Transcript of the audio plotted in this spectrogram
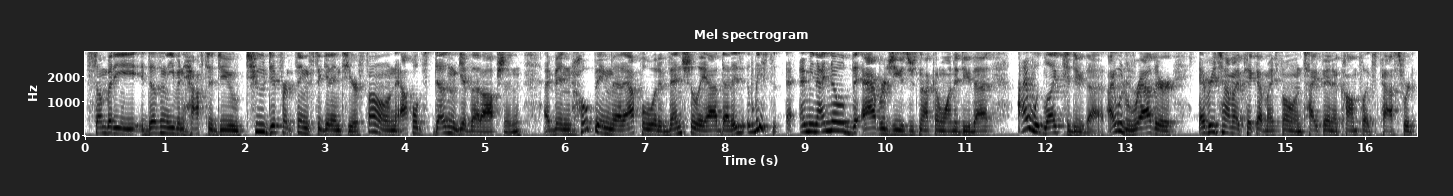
somebody doesn't even have to do two different things to get into your phone. Apple doesn't give that option. I've been hoping that Apple would eventually add that. At least, I mean, I know the average user is not going to want to do that. I would like to do that. I would rather every time I pick up my phone, type in a complex password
